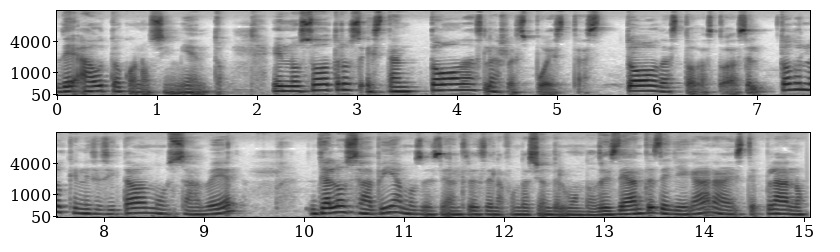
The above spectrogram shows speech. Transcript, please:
de autoconocimiento. En nosotros están todas las respuestas, todas, todas, todas. todo lo que necesitábamos saber, ya lo sabíamos desde antes de la fundación del mundo, desde antes de llegar a este plano.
